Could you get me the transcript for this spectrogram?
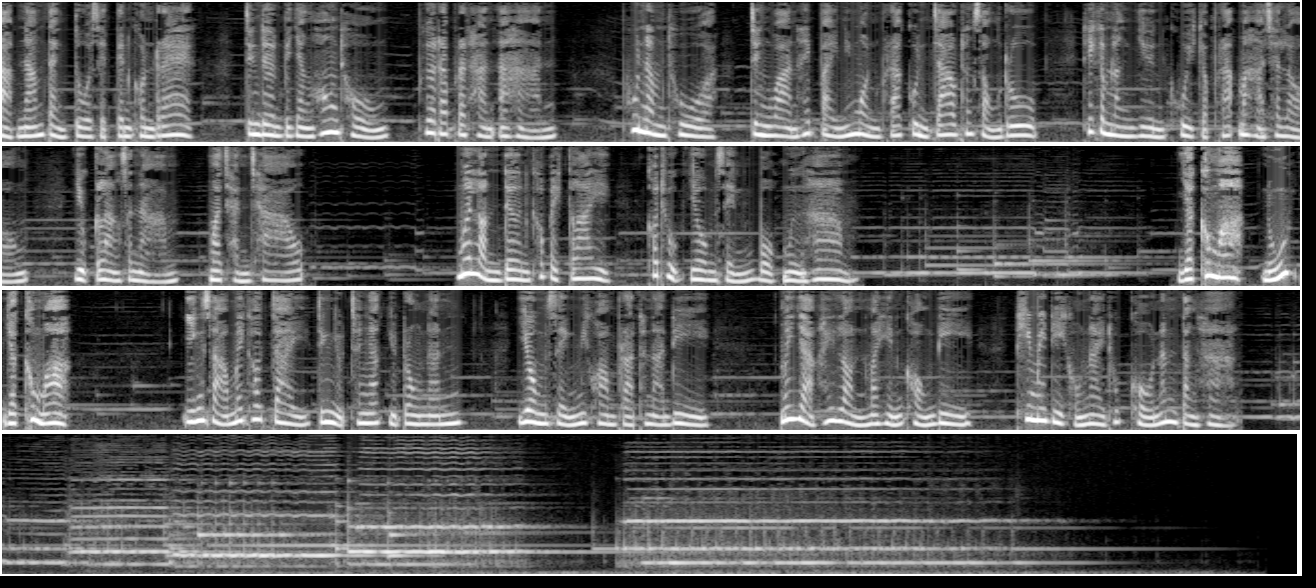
อาบน้ำแต่งตัวเสร็จเป็นคนแรก จึงเดินไปยังห้องโถงเพื่อรับประทานอาหาร ผู้นำทัวร์ จึงวานให้ไปนิมนต์พระคุณเจ้าทั้งสองรูป ที่กำลังยืนคุยกับพระมหาฉลอง อยู่กลางสนาม มาฉันเช้า เมื่อหล่อนเดินเข้าไปใกล้ ก็ถูกโยมเสงโบกมือห้าม อย่าเข้ามา หนู อย่าเข้ามาหญิงสาวไม่เข้าใจจึงหยุดชะงักอยู่ตรงนั้น โยมเสงมีความปรารถนาดี ไม่อยากให้หล่อนมาเห็นของดี ที่ไม่ดีของนายทุกโขนั่นต่างหาก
